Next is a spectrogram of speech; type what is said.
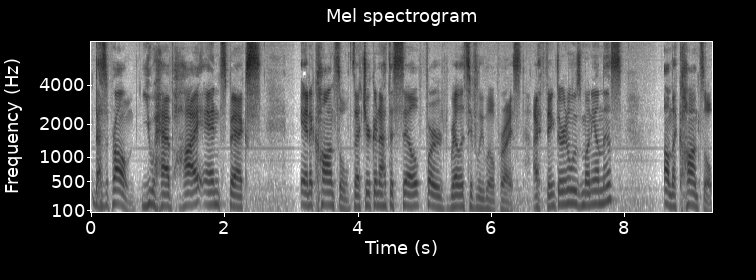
that's the problem. You have high end specs in a console that you're going to have to sell for a relatively low price. I think they're going to lose money on this on the console,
